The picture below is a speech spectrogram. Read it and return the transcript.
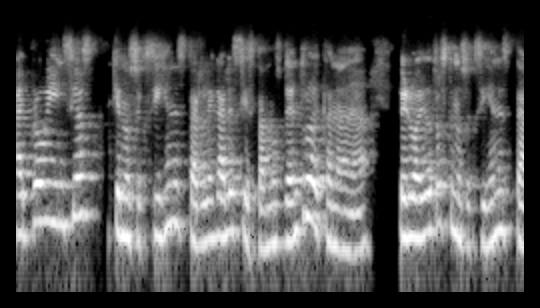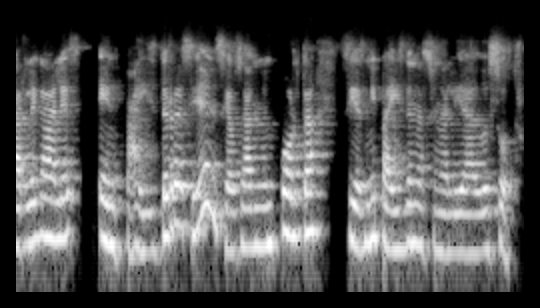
Hay provincias que nos exigen estar legales si estamos dentro de Canadá, pero hay otras que nos exigen estar legales en país de residencia. O sea, no importa si es mi país de nacionalidad o es otro.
